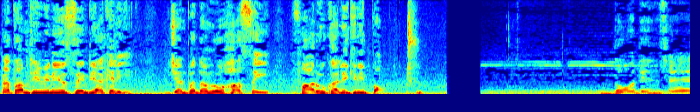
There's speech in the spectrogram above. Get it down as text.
प्रथम टीवी न्यूज़ इंडिया के लिए जनपद अमरोहा से फारूक अली की रिपोर्ट। दो दिन से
